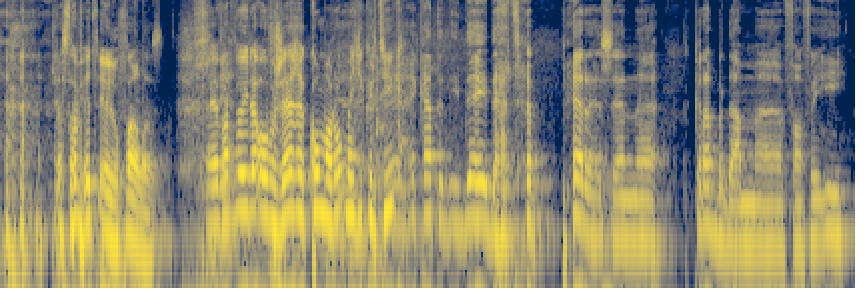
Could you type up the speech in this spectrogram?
dat is dan weer tegenvallend. Eh, wat wil je daarover zeggen? Kom maar op met je kritiek. Ja, ik had het idee dat Perez en Krabbedam van VI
